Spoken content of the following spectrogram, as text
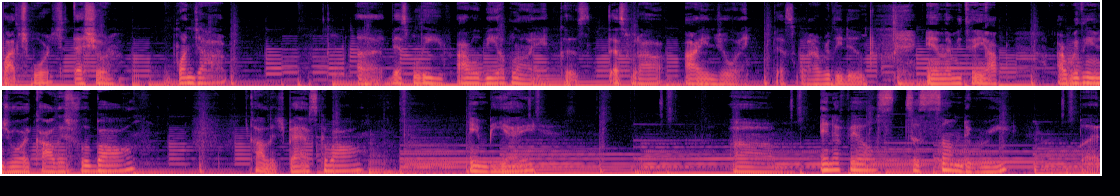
watch sports, that's your one job. Uh, best believe I will be applying because that's what I, I enjoy. That's what I really do. And let me tell you, I, I really enjoy college football, college basketball, NBA, um, NFL to some degree, but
